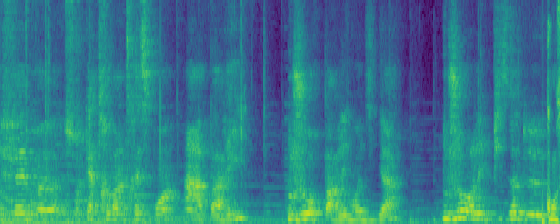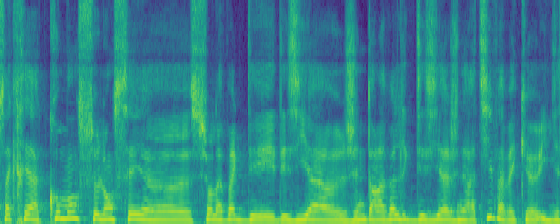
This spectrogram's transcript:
FM euh, sur 93.1 à Paris, toujours par les mois d'IA. Toujours l'épisode euh, consacré à comment se lancer euh, sur la vague des, IA, euh, dans la vague des IA génératives avec euh, Ilyes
